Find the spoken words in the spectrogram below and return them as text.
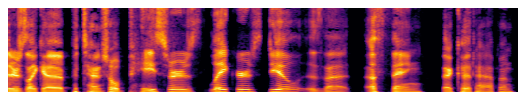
There's like a potential Pacers Lakers deal. Is that a thing that could happen?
